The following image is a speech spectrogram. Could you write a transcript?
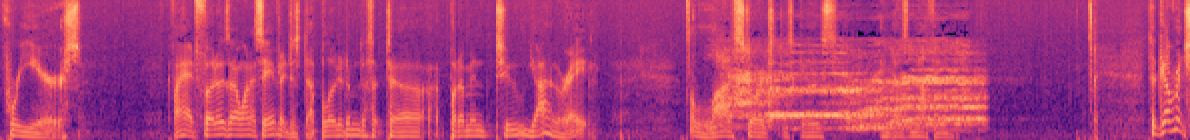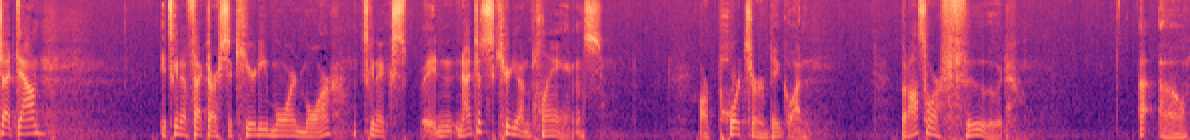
for years. If I had photos that I want to save, I just uploaded them to, to put them into Yahoo, right? It's a lot of storage that just goes and does nothing. So, government shutdown. It's going to affect our security more and more. It's going to not just security on planes. Our ports are a big one, but also our food. Uh oh.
